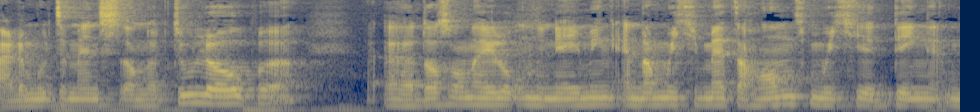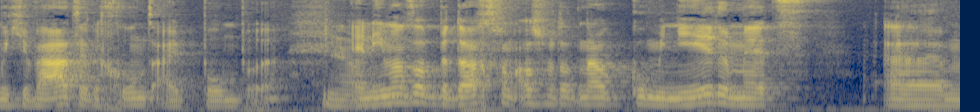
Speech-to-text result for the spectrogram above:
Nou, daar moeten mensen dan naartoe lopen. Eh, dat is al een hele onderneming. En dan moet je met de hand moet je dingen, moet je water de grond uitpompen. Ja. En iemand had bedacht van als we dat nou combineren met, ehm,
